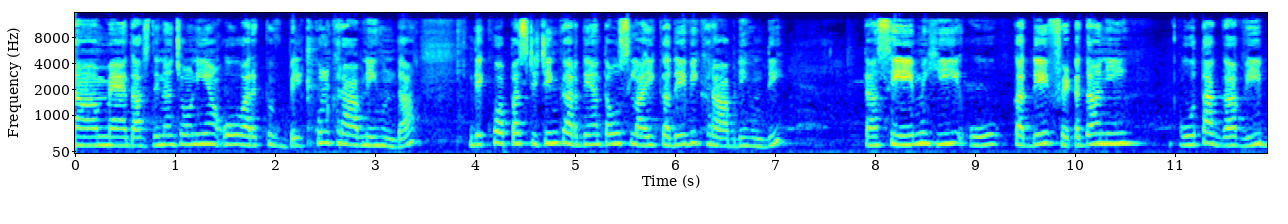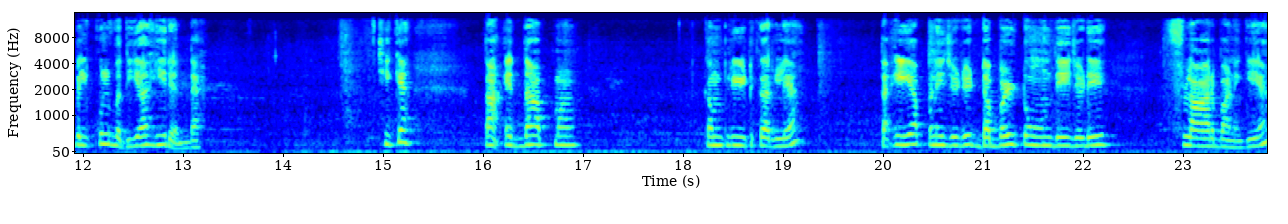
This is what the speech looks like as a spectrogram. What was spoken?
ਤਾਂ ਮੈਂ ਦੱਸ ਦੇਣਾ ਚਾਹੁੰਦੀ ਆ ਉਹ ਵਰਕ ਬਿਲਕੁਲ ਖਰਾਬ ਨਹੀਂ ਹੁੰਦਾ। ਦੇਖੋ, ਆਪਾਂ ਸਟਿਚਿੰਗ ਕਰਦੇ ਆ ਤਾਂ ਉਹ ਸਿਲਾਈ ਕਦੇ ਵੀ ਖਰਾਬ ਨਹੀਂ ਹੁੰਦੀ। ਤਾਂ ਸੇਮ ਹੀ ਉਹ ਕਦੇ ਫਿੱਟਦਾ ਨਹੀਂ, ਉਹ ਧਾਗਾ ਵੀ ਬਿਲਕੁਲ ਵਧੀਆ ਹੀ ਰਹਿੰਦਾ ਠੀਕ ਹੈ? ਤਾਂ ਇਦਾਂ ਆਪਾਂ ਕੰਪਲੀਟ ਕਰ ਲਿਆ। ਤਾਂ ਇਹ ਆਪਣੇ ਜਿਹੜੇ ਡਬਲ ਟੋਨ ਦੇ ਜਿਹੜੇ ਫਲਾਰ ਬਣ ਗਏ ਆ।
